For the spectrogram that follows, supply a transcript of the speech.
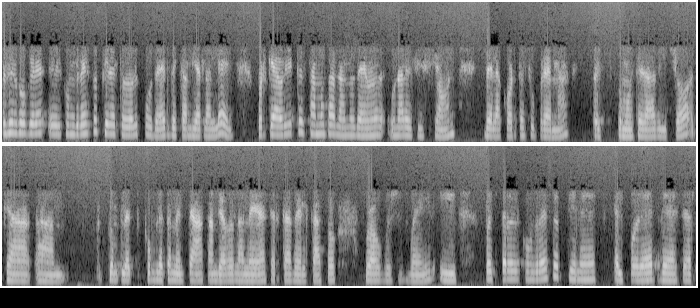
Pues el, Congreso tiene todo el poder de cambiar la ley, porque ahorita estamos hablando de una, decisión de la Corte Suprema, pues como se ha dicho, que ha, completamente ha cambiado la ley acerca del caso Roe versus Wade y pues pero el Congreso tiene el poder de hacer,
